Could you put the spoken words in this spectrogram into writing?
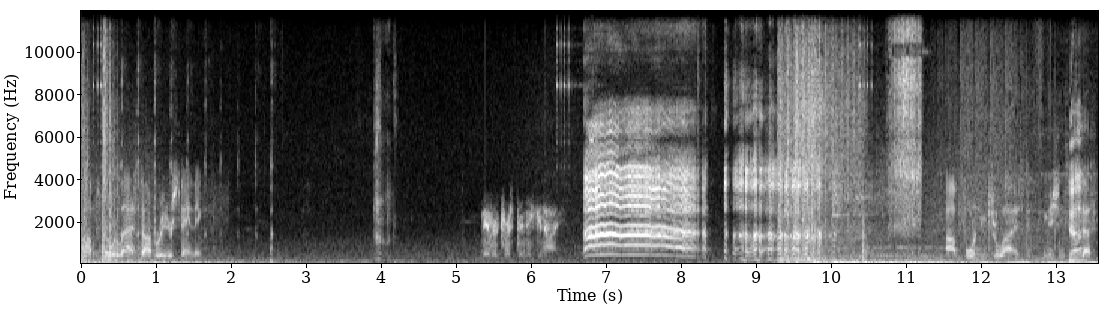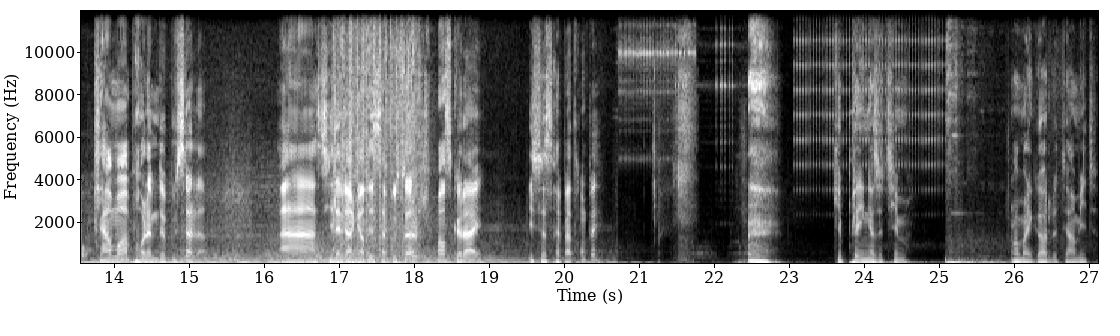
Op 4 last operator standing. Never trust the naked eye. Là, clairement un problème de boussole. hein. Ah, s'il avait regardé sa boussole, je pense que là, il, il se serait pas trompé. Keep playing as a team. Oh my god, le termite.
